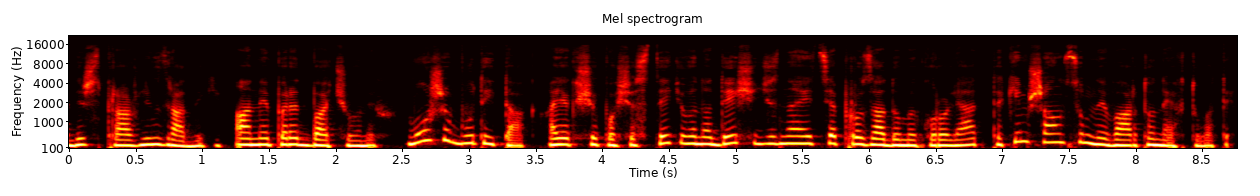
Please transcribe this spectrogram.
знайдеш справжніх зрадників, а не передбачуваних. Може бути й так. А якщо пощастить, вона дещо дізнається про задуми короля, таким шансом не варто нехтувати.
